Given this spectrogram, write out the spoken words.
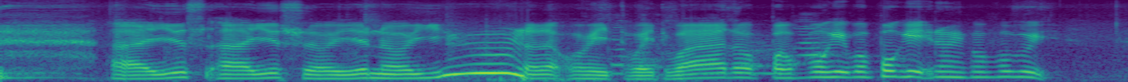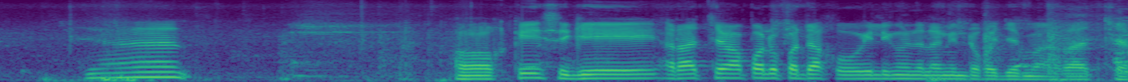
ayos, ayos. So, o. Yun. Ala, Wait, wait. What? Papugi, papugi. No, papugi. Yan. Okay, sige. Aratcha, mapalupad ako. Hilingon na lang nito ko dyan, mga Aratcha.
